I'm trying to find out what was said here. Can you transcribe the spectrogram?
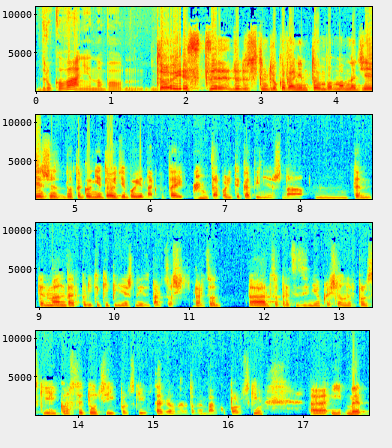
drukowanie, no bo... To jest, y, z tym drukowaniem to mam nadzieję, że do tego nie dojdzie, bo jednak tutaj ta polityka pieniężna, mm, ten, ten mandat polityki pieniężnej jest bardzo, bardzo bardzo precyzyjnie określony w polskiej konstytucji, w polskiej ustawie o Narodowym Banku Polskim. E, I, my,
